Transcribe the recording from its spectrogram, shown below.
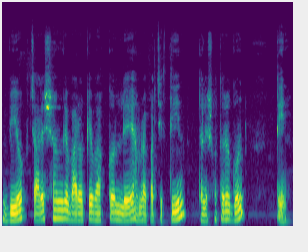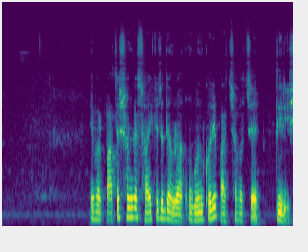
বিয়োগ চারের সঙ্গে বারোকে ভাগ করলে আমরা পাচ্ছি তিন, তাহলে সতেরো গুণ তিন। এবার পাঁচের সঙ্গে ছয়কে যদি আমরা গুণ করি, পাঁচ ছ হচ্ছে তিরিশ।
